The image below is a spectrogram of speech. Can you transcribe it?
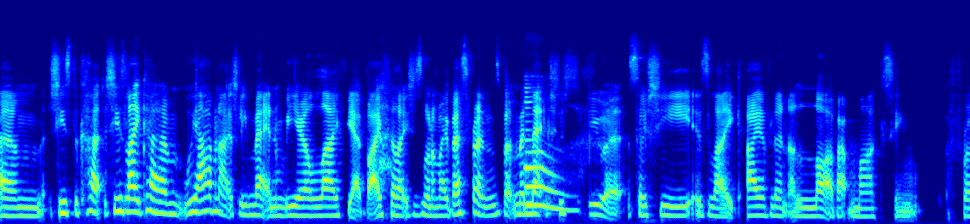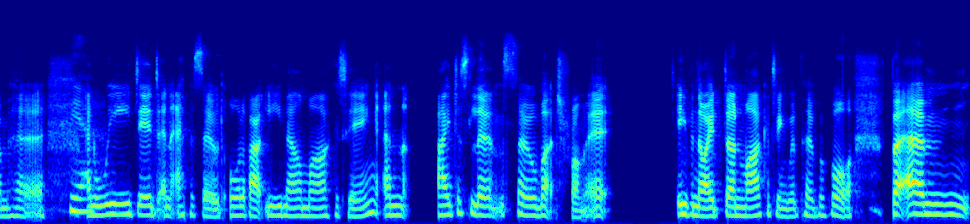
Um, she's because she's like um, we haven't actually met in real life yet, but I feel like she's one of my best friends. But Maneksha Oh. Stewart, so she is like I have learned a lot about marketing from her, yeah. and we did an episode all about email marketing, and I just learned so much from it even though I'd done marketing with her before. But um,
